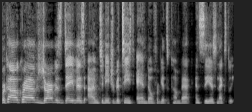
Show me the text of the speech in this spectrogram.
For Kyle Crabbs, Jarvis Davis, I'm Tenitra Batiste. And don't forget to come back and see us next week.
